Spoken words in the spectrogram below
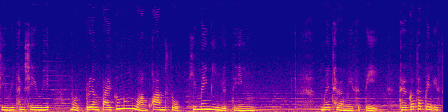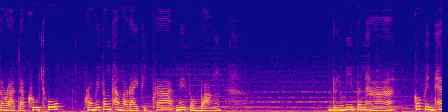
ชีวิตทั้งชีวิต หมดเปลืองไปเพื่อมุ่งหวังความสุขที่ไม่มีอยู่จริง เมื่อเธอมีสติ เธอก็จะเป็นอิสระจากครูทุกข์ เพราะไม่ต้องทำอะไรผิดพลาดไม่สมหวัง หรือมีปัญหาก็เป็นแค่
